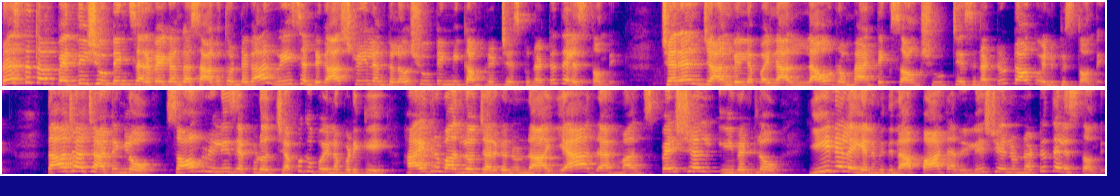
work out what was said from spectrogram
ప్రస్తుతం పెద్ది షూటింగ్ శరవేగంగా సాగుతుండగా రీసెంట్గా శ్రీలంకలో షూటింగ్ని కంప్లీట్ చేసుకున్నట్టు తెలుస్తోంది. చరణ్ జాన్వీల పైన లవ్ రొమాంటిక్ సాంగ్ షూట్ చేసినట్టు టాక్ వినిపిస్తోంది. తాజా చాటింగ్లో సాంగ్ రిలీజ్ ఎప్పుడో చెప్పకపోయినప్పటికీ హైదరాబాద్లో జరగనున్న యా రెహమాన్ స్పెషల్ ఈవెంట్లో ఈ నెల ఎనిమిదిన పాట రిలీజ్ చేయనున్నట్టు తెలుస్తోంది.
